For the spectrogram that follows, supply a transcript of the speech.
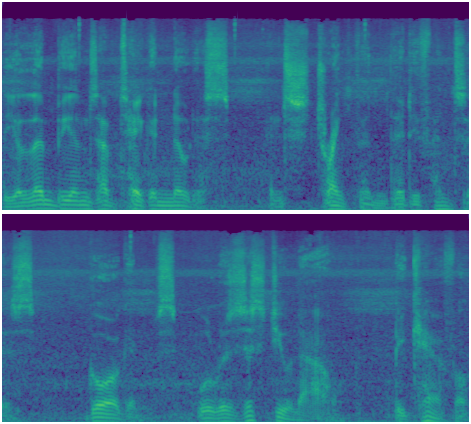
The Olympians have taken notice and strengthen their defenses. Gorgons will resist you now. Be careful.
